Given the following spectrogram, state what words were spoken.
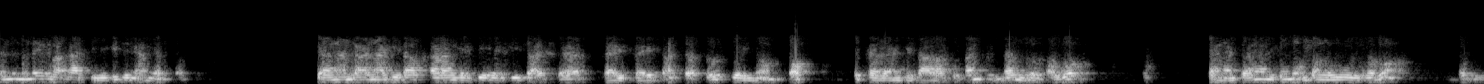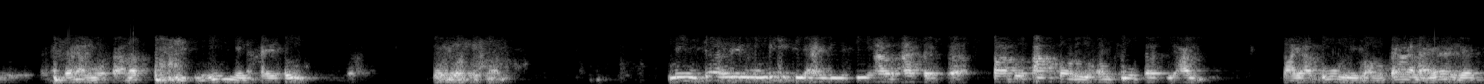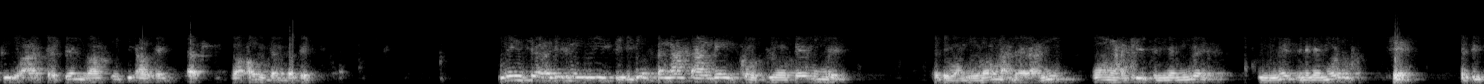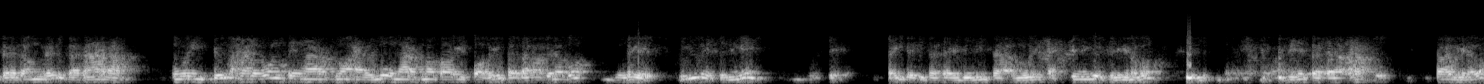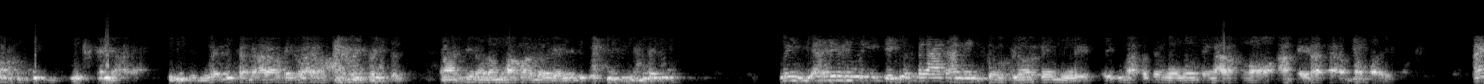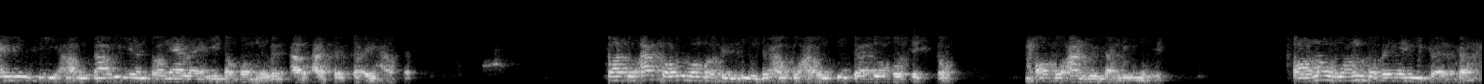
orang. Bukan penting makasih ini dengan Jangan karena kita sekarang jadi saja, baik-baik saja, terus gue nonton segala yang kita lakukan benar menurut Allah. Jangan-jangan itu nonton dulu, apa? Jangan-jangan mau sangat dulu min itu. Min jahil mumi di ayusi al-adab, satu akhoru al-fuqa bagi alim. Saya pun mengatakan ya ya dua kejadian waktu di Al-Qaeda bahwa dan berbeda. Menjadi murid itu setengah saking gobloknya murid. Jadi orang dulu ngajarani orang ngaji dengan murid, gurunya dengan murid. Jadi bahasa murid itu bahasa Arab. Murid itu ada orang yang ngarap no ilmu, ngarap no itu bahasa Arab itu apa? Murid. Murid jenenge murid. Tapi dari bahasa Indonesia, murid kecil itu jenenge apa? Ini bahasa Arab. Tahu ya? Gue itu bahasa Arab, ya, Nanti orang apa tuh ya, Menjadi murid itu setengah angin goblok murid. Itu maksudnya ngomong yang Arab no akhirat Arab no Ayo si utawi yang tongelai itu murid al-adab sering adab. Suatu aktor wong kok bentuk aku aku gado posisito. Aku andu sanding murid. Ono wong kepengen ibadah.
